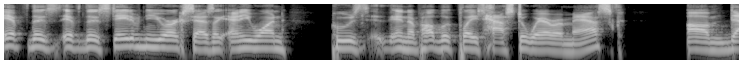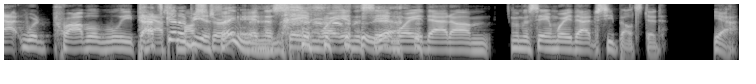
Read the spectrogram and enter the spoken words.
if the if the state of New York says like anyone who's in a public place has to wear a mask um, that would probably pass That's gonna be a thing, in the same way in the same Yeah. way that um in the same way that seatbelts did. Yeah.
